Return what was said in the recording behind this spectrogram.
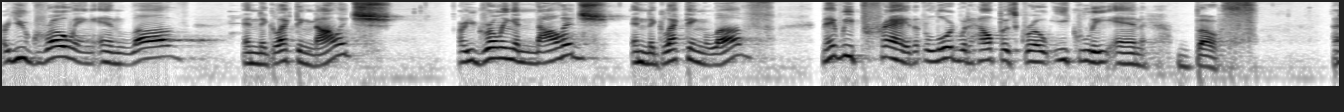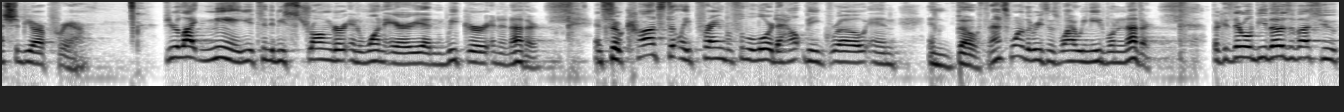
Are you growing in love and neglecting knowledge? Are you growing in knowledge and neglecting love? May we pray that the Lord would help us grow equally in both. That should be our prayer. If you're like me, you tend to be stronger in one area and weaker in another. And so, constantly praying before the Lord to help me grow in, in both. And that's one of the reasons why we need one another. Because there will be those of us who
